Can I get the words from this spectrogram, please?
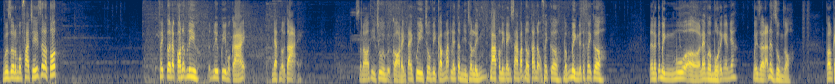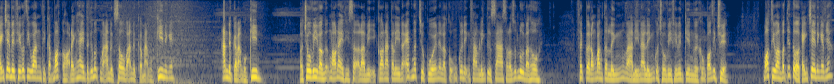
Vừa rồi là một pha chế rất là tốt. Faker đã có W, WQ một cái, nhặt nội tại. Sau đó thì chui bụi cỏ đánh tay quy, Chovy cắm mắt lấy tầm nhìn cho lính, ba con lính đánh xa bắt đầu tác động Faker, bấm bình đến từ Faker. Đây là cái bình mua ở level 1 anh em nhé. Bây giờ đã được dùng rồi. Còn cánh trên bên phía của T1 thì cặp bot của họ đánh hay tới cái mức mà ăn được sâu và ăn được cả mạng của Kin anh em. Ăn được cả mạng của Kin. Và Chovy vào ngưỡng máu này thì sợ là bị con Akali nó ép mất chiêu cuối nên là cũng quyết định farm lính từ xa sau đó rút lui mà thôi. Faker đóng băng tân lính và deny lính của Chovy phía bên kia người không có dịch chuyển. Bot T1 vẫn tiếp tục ở cánh trên anh em nhé.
